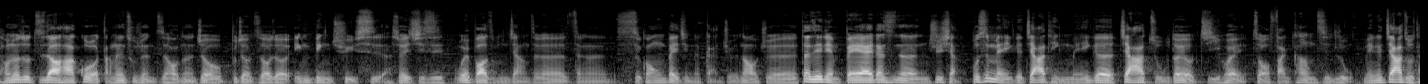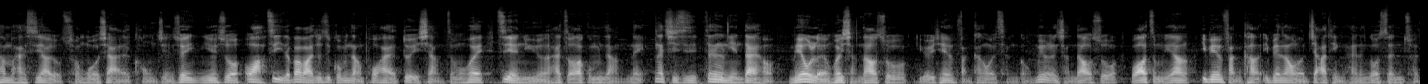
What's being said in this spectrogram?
洪秀柱知道他过了党内初选之后呢，就不久之后就因病去世啊，所以其实我也不知道怎么讲这个整个时空背景的感觉。那我觉得带着一点悲哀，但是呢，你去想，不是每一个家庭、每一个家族都有机会走反抗之路，每个家族他们还是要有存活下来的空间。所以你会说，哇，自己的爸爸就是国民党迫害的对象，怎么会自己的女儿还走到国民党内？那其实，在那个年代哈，没有人会想到说有一天反抗会成功，没有人想到说我要怎么样一边反抗一边让我的家庭还能够生存，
